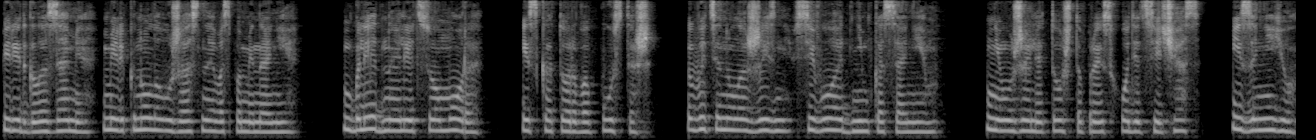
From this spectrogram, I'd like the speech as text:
Перед глазами мелькнуло ужасное воспоминание. Бледное лицо Мора, из которого пустошь, вытянула жизнь всего одним касанием. Неужели то, что происходит сейчас, из-за нее?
